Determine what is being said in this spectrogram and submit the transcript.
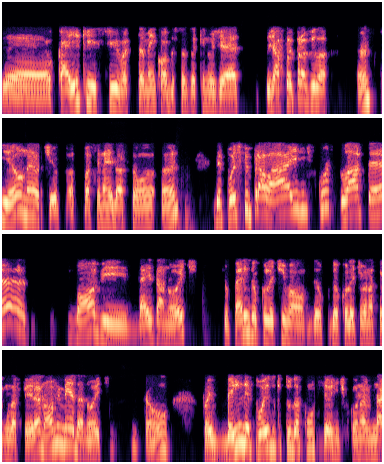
É, o Kaique Estiva, que também cobre o Santos aqui no GE, já foi para Vila antes que eu, né? Eu, passei na redação antes. Depois fui para lá e a gente ficou lá até 9, 10 da noite. O Pérez deu coletiva, deu, deu na segunda-feira, 9 e meia da noite. Então, foi bem depois do que tudo aconteceu. A gente ficou na, na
